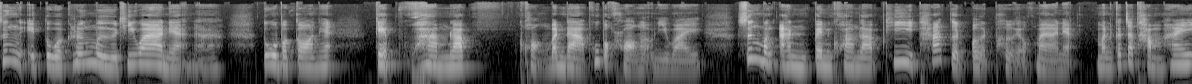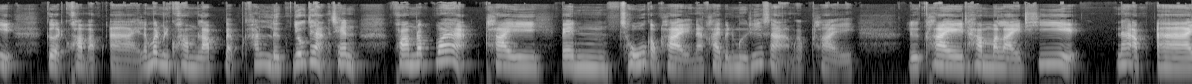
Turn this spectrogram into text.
ซึ่งไอตัวเครื่องมือที่ว่าเนี่ยนะตัวอุปกรณ์เนี้ย เก็บความลับของบรรดาผู้ปกครองเหล่านี้ไว้ ซึ่งบางอันเป็นความลับที่ถ้าเกิดเปิดเผยออกมาเนี่ย มันก็จะทำให้เกิดความอับอาย แล้วมันเป็นความลับแบบขั้นลึก ยกตัวอย่างเช่น ความลับว่าใครเป็นชู้กับใครนะ ใครเป็นมือที่สามกับใคร หรือใครทำอะไรที่น่าอับอาย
